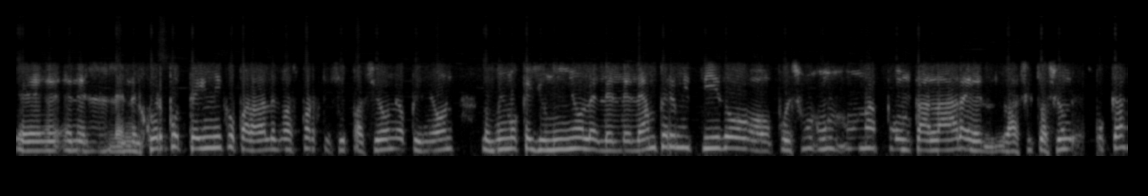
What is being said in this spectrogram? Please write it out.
eh, en, el, en el cuerpo técnico para darles más participación y opinión, lo mismo que Juninho, le, le, le han permitido pues un, un, apuntalar la situación de Boca.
